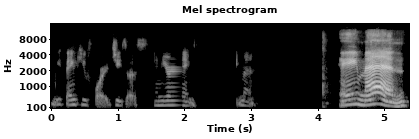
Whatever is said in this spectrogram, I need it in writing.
we thank you for it jesus in your name amen Amen.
